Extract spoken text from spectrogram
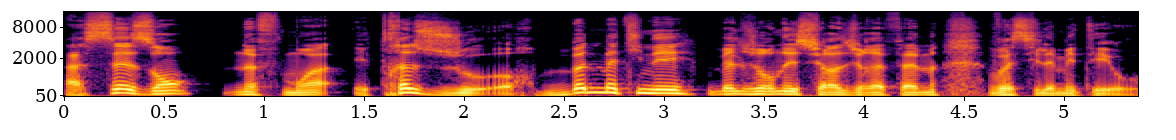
à 16 ans, 9 mois et 13 jours. Bonne matinée, belle journée sur Azure FM. Voici la météo.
